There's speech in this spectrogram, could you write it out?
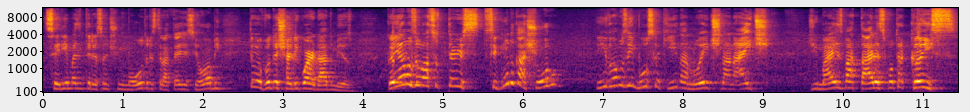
seria mais interessante uma outra estratégia esse Robin, então eu vou deixar ele guardado mesmo. Ganhamos o nosso segundo cachorro e vamos em busca aqui na noite, na night, de mais batalhas contra cães.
